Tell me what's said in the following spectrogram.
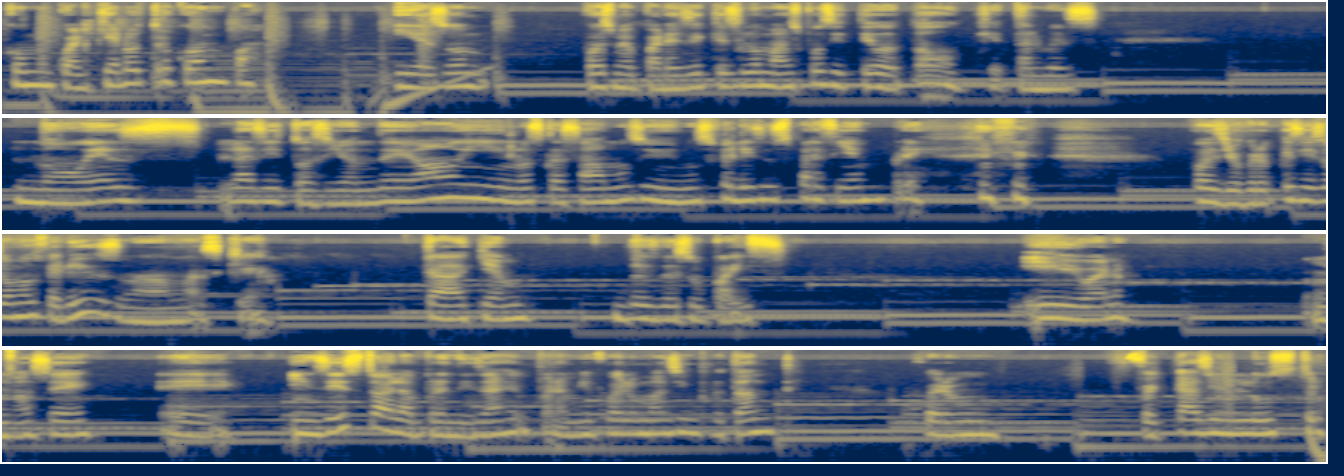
Como cualquier otro compa. Y eso pues me parece que es lo más positivo de todo, que tal vez no es la situación de, ay, nos casamos y vivimos felices para siempre. pues yo creo que sí somos felices, nada más que cada quien desde su país. Y bueno, no sé, eh, insisto, el aprendizaje para mí fue lo más importante. Fueron, fue casi un lustro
